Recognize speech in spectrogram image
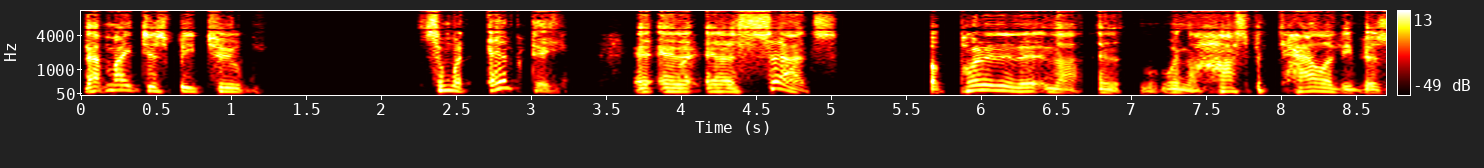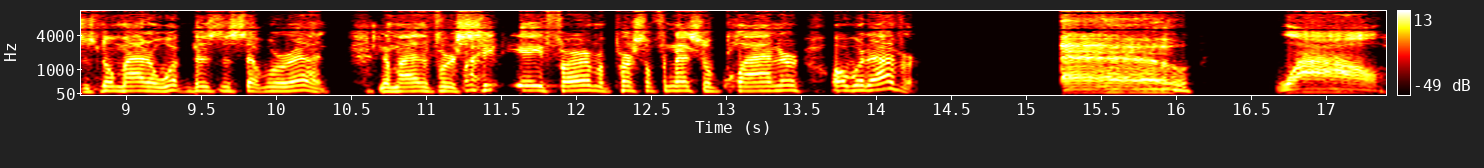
that might just be too somewhat empty in, in, in a sense. But putting it in the in, in, the hospitality business, no matter what business that we're in, no matter if we're a right. CPA firm, a personal financial planner, or whatever. Oh, wow!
